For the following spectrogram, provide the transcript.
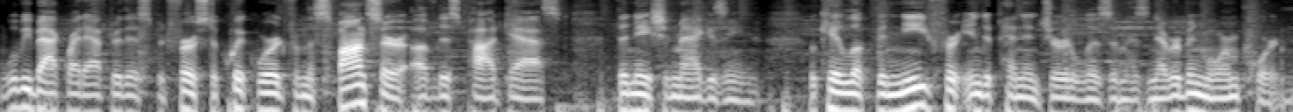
We'll be back right after this, but first, a quick word from the sponsor of this podcast, The Nation Magazine. Okay, look, the need for independent journalism has never been more important,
